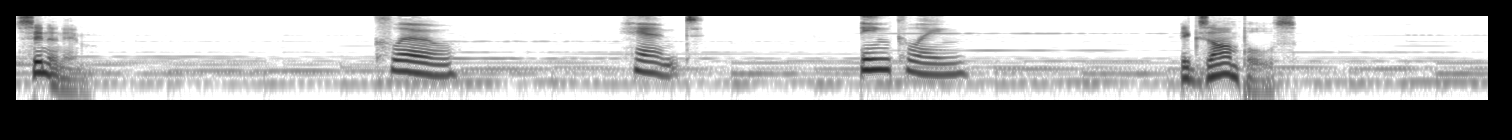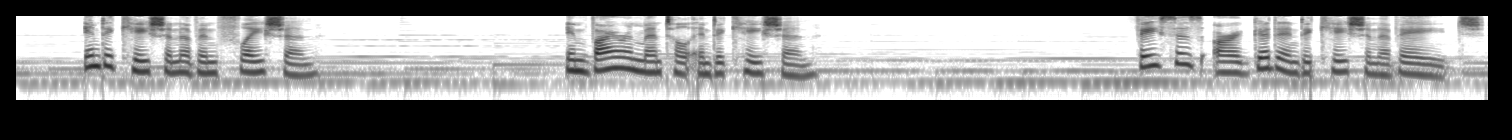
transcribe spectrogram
Synonym Clue Hint Inkling Examples Indication of inflation. Environmental indication. Faces are a good indication of age.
